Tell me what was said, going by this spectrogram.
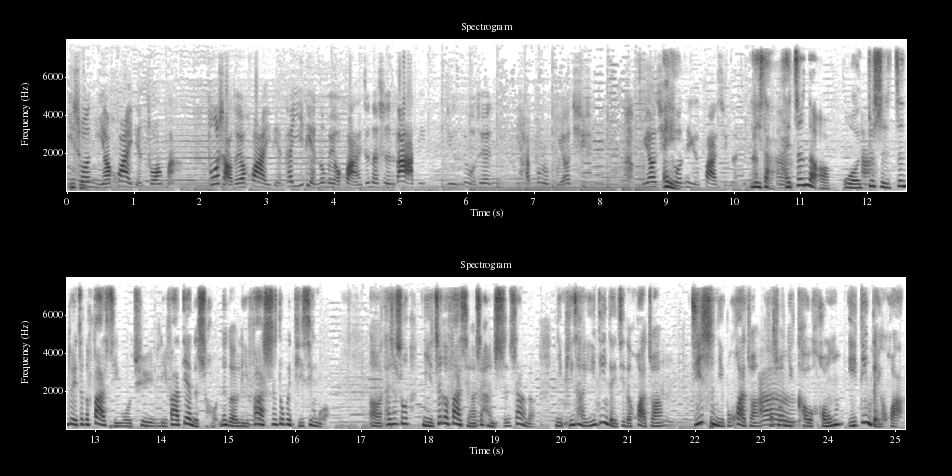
你说你要化一点妆嘛？多少都要化一点，他一点都没有化，真的是大跌眼镜。我觉得你你还不如不要去，不要去做这个发型了。Lisa，还真的哦，我就是针对这个发型，我去理发店的时候，那个理发师都会提醒我，呃，他就说你这个发型啊是很时尚的，你平常一定得记得化妆，即使你不化妆，他说你口红一定得画。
